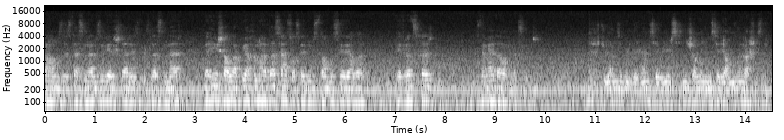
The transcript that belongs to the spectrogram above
kanalımızı izləsinlər, bizim verişləri izləsinlər və inşallah bu yaxınlarda Sən çox sevdim İstanbul serialı efirə çıxır. İzləməyə davam edəsinlər. Teşekkürlerimizi bildirirəm, sevilirsiniz. İnşallah yeni serialımızdan karşınızdayım.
